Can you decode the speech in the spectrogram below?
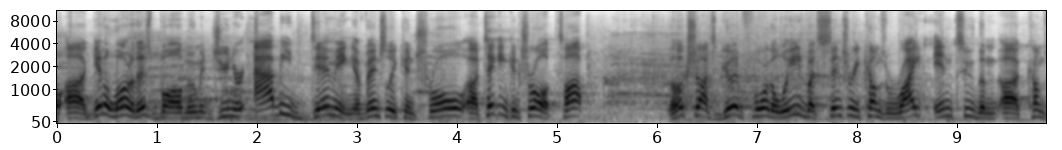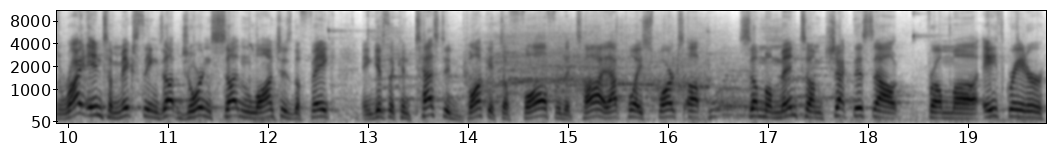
uh, get a load of this ball movement. Junior Abby Deming eventually control, uh, taking control up top. The hook shot's good for the lead, but Century comes right into the uh, comes right in to mix things up. Jordan Sutton launches the fake and gets the contested bucket to fall for the tie. That play sparks up some momentum. Check this out from uh, eighth grader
